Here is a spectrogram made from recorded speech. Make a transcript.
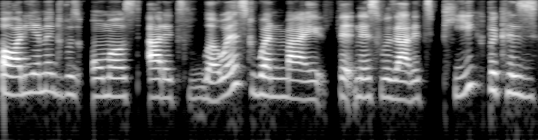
body image was almost at its lowest when my fitness was at its peak because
